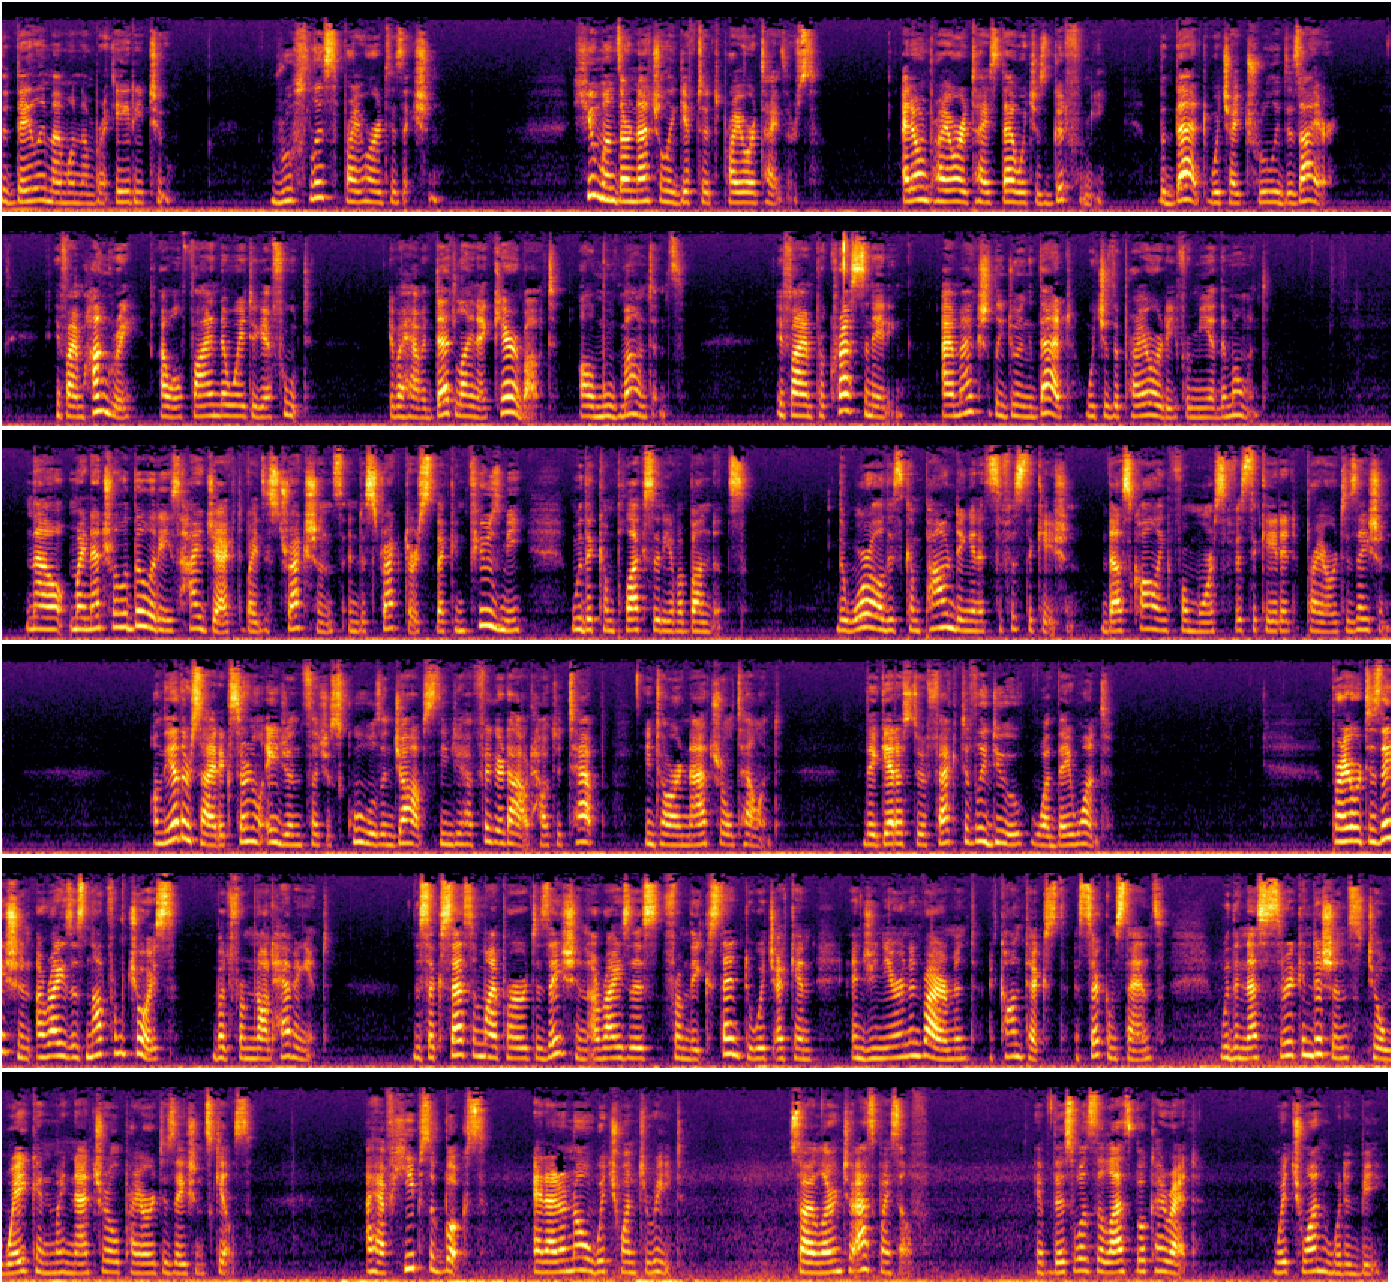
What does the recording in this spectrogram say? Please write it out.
The Daily Memo number 82 Ruthless Prioritization. Humans are naturally gifted prioritizers. I don't prioritize that which is good for me, but that which I truly desire. If I'm hungry, I will find a way to get food. If I have a deadline I care about, I'll move mountains. If I am procrastinating, I am actually doing that which is a priority for me at the moment. Now, my natural ability is hijacked by distractions and distractors that confuse me with the complexity of abundance. The world is compounding in its sophistication, thus calling for more sophisticated prioritization. On the other side, external agents such as schools and jobs seem to have figured out how to tap into our natural talent. They get us to effectively do what they want. Prioritization arises not from choice, but from not having it. The success of my prioritization arises from the extent to which I can engineer an environment, a context, a circumstance with the necessary conditions to awaken my natural prioritization skills. I have heaps of books, and I don't know which one to read. So I learned to ask myself if this was the last book I read, which one would it be?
